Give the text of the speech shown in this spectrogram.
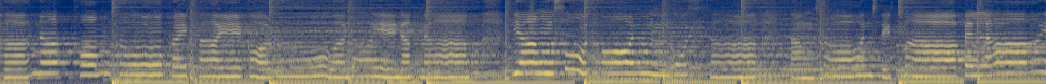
ฐานะของครูใครๆก็รู้ว่าด้อยหนักหนา สิทธิ์มาเป็นหลาย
